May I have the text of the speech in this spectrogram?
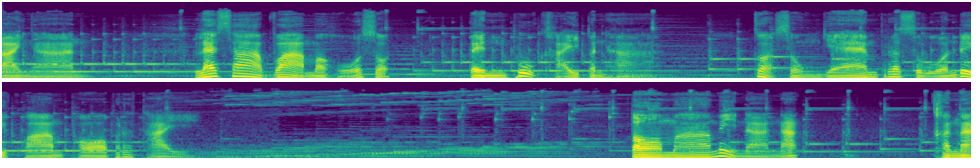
รายงาน และทราบว่ามโหสถเป็นผู้ไขปัญหา ก็ทรงแย้มพระสวนด้วยความพอพระทัย ต่อมาไม่นานนัก คณะ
